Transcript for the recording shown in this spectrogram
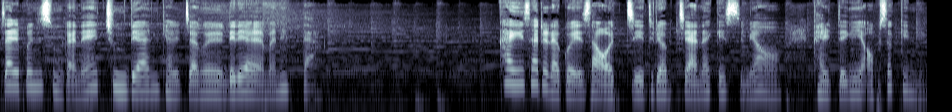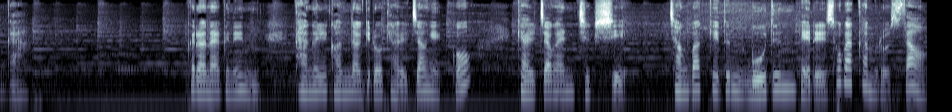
짧은 순간에 중대한 결정을 내려야만 했다. 카이사르라고 해서 어찌 두렵지 않았겠으며 갈등이 없었겠는가. 그러나 그는 강을 건너기로 결정했고 결정한 즉시 정박해둔 모든 배를 소각함으로써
